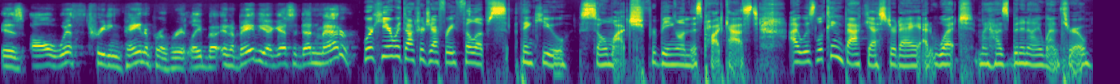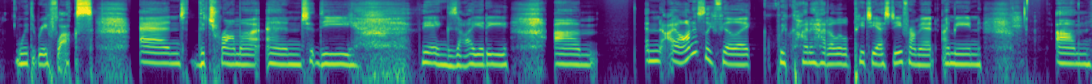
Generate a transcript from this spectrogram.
is all with treating pain appropriately, but in a baby, I guess it doesn't matter. We're here with Dr. Jeffrey Phillips. Thank you so much for being on this podcast. I was looking back yesterday at what my husband and I went through with reflux and the trauma and the the anxiety. Um, and I honestly feel like we've kind of had a little PTSD from it. I mean, um,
